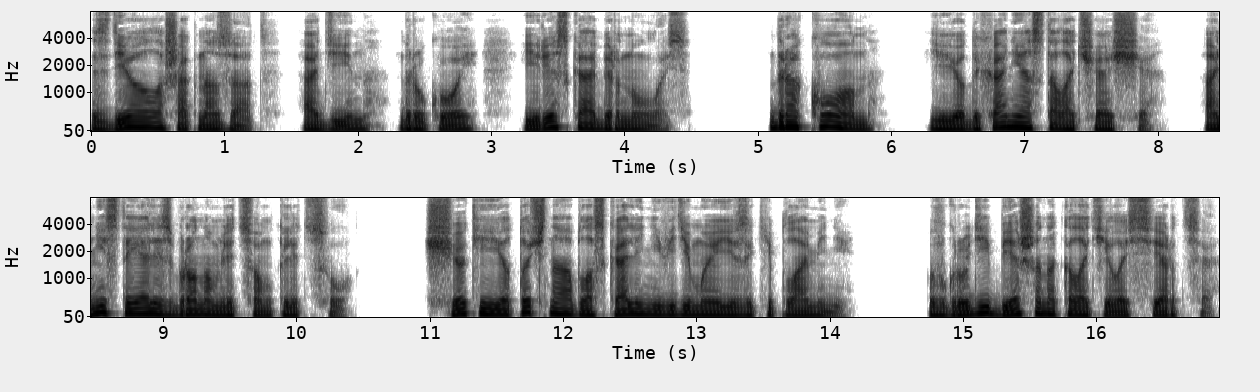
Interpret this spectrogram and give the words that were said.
Сделала шаг назад, один, другой, и резко обернулась. «Дракон!» Ее дыхание стало чаще. Они стояли с Броном лицом к лицу. Щеки ее точно обласкали невидимые языки пламени. В груди бешено колотилось сердце.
